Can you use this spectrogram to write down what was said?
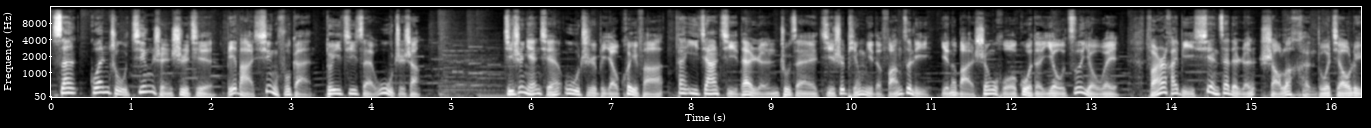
三、关注精神世界，别把幸福感堆积在物质上。几十年前物质比较匮乏，但一家几代人住在几十平米的房子里，也能把生活过得有滋有味，反而还比现在的人少了很多焦虑。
